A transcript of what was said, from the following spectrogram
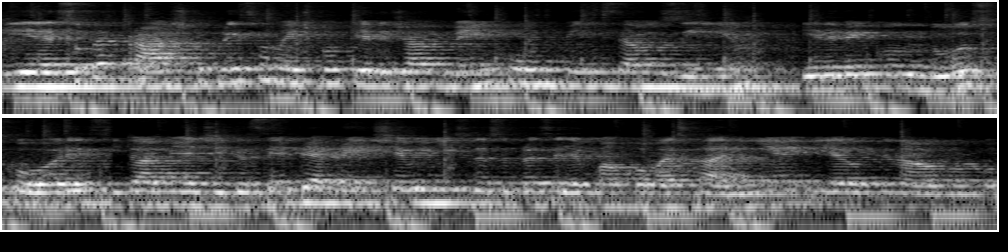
E é super prático, principalmente porque ele já vem com um pincelzinho e ele vem com duas cores. Então a minha dica sempre é preencher o início da sobrancelha com uma cor mais clarinha e ao final com uma cor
